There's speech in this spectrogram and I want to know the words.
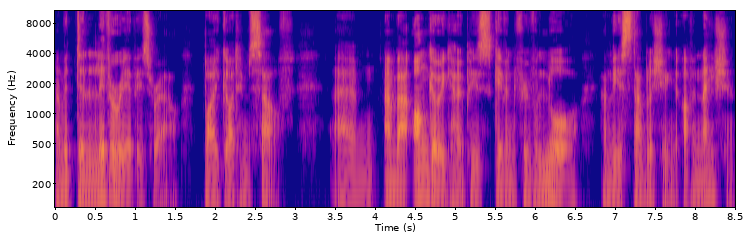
and the delivery of Israel by God Himself. Um, and that ongoing hope is given through the law and the establishing of a nation.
